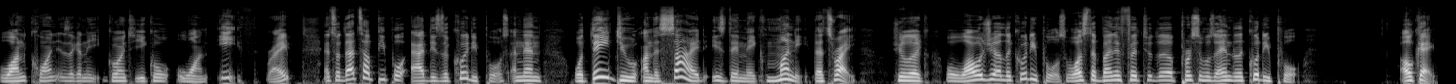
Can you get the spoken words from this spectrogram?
one coin is going to going to equal one ETH, right? And so that's how people add these liquidity pools. And then what they do on the side is they make money. That's right. So you're like, well, why would you add liquidity pools? What's the benefit to the person who's in the liquidity pool? Okay,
